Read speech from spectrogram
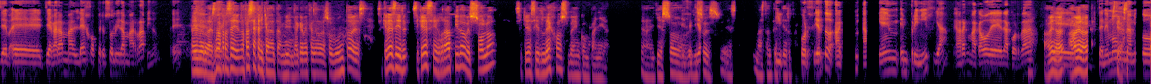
eh, llegarán más lejos, pero solo irán más rápido. ¿eh? Es verdad, es una pues frase, una frase africana también, ya que he mencionado su punto, es si quieres ir, si quieres ir rápido, ve solo, si quieres ir lejos, ve en compañía. Y eso, eso es, bastante cierto. Por cierto, aquí, en, primicia, ahora que me acabo de, acordar, a ver, a ver, a ver, tenemos un amigo,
